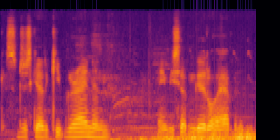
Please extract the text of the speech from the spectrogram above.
Guess I just gotta keep grinding. Maybe something good will happen.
